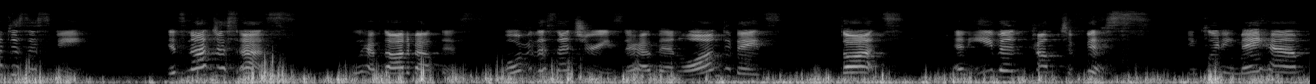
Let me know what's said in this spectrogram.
what does this mean? It's not just us who have thought about this. Over the centuries, there have been long debates, thoughts, and even come to fists, including mayhem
